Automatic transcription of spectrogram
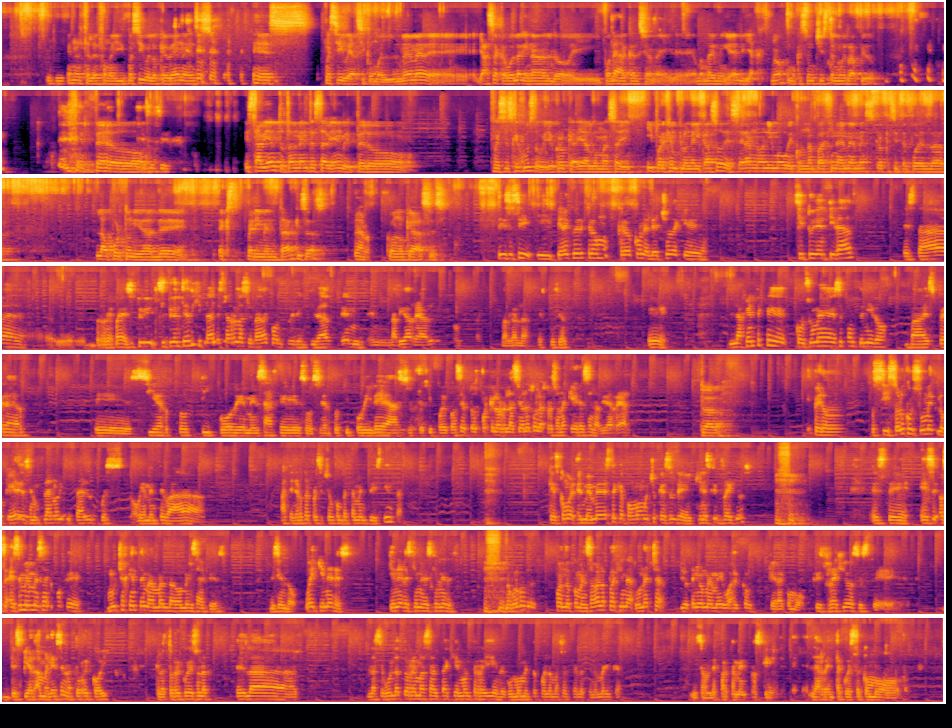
en el teléfono. Y pues sí, güey, lo que ven es, es, pues sí, güey, así como el meme de ya se acabó el aguinaldo y ponen Claro. la canción ahí de Amanda Miguel y ya, ¿no? Como que es un chiste muy rápido. Pero sí, sí. está bien, totalmente está bien, güey, pero pues es que justo, güey, yo creo que hay algo más ahí. Y por ejemplo, en el caso de ser anónimo, güey, con una página de memes, creo que sí te puedes dar la oportunidad de experimentar quizás claro. con lo que haces. Sí, sí, sí. Y tiene que ver, creo, creo, con el hecho de que si tu identidad está. eh, si, tu, identidad digital está relacionada con tu identidad en, en la vida real, valga la expresión, eh, la gente que consume ese contenido va a esperar eh, cierto tipo de mensajes o cierto tipo de ideas, cierto tipo de conceptos, porque lo relaciona con la persona que eres en la vida real. Claro, Pero si solo consume lo que eres en un plano digital, pues obviamente va a, a tener otra percepción completamente distinta. Que es como el, el meme este que pongo mucho, que es el de ¿Quién es Chris Regios? este, ese, o sea, ese meme sale porque mucha gente me ha mandado mensajes diciendo, güey, ¿quién eres? ¿Quién eres? ¿Quién eres? ¿Quién eres? Me acuerdo cuando, cuando comenzaba la página, una cha yo tenía un meme igual con, que era como Chris Regios, este, despierta, amanece en la Torre Coy, que la Torre Coy es una, es la, la segunda torre más alta aquí en Monterrey y en algún momento fue la más alta de Latinoamérica. Y son departamentos que la renta cuesta como,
